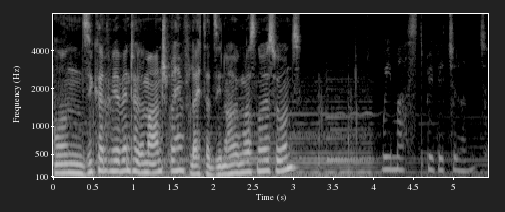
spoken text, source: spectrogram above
Und sie könnten wir eventuell mal ansprechen. Vielleicht hat sie noch irgendwas Neues für uns. We must be vigilant.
